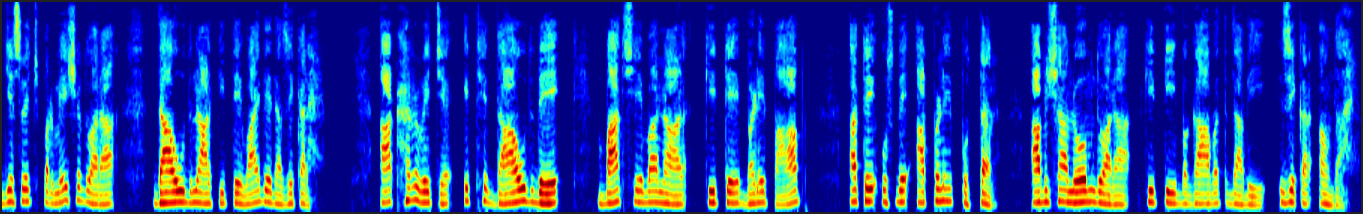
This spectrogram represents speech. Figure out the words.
ਜਿਸ ਵਿੱਚ ਪਰਮੇਸ਼ਵਰ ਦੁਆਰਾ ਦਾਊਦ ਨਾਲ ਕੀਤੇ ਵਾਅਦੇ ਦਾ ਜ਼ਿਕਰ ਹੈ। ਆਖਰ ਵਿੱਚ ਇੱਥੇ ਦਾਊਦ ਦੇ ਬਾਦਸ਼ੇਬਾ ਨਾਲ ਕੀਤੇ ਬੜੇ ਪਾਪ ਅਤੇ ਉਸ ਦੇ ਆਪਣੇ ਪੁੱਤਰ ਅਬਸ਼ਾਲੋਮ ਦੁਆਰਾ ਕੀਤੀ ਬਗਾਵਤ ਦਾ ਵੀ ਜ਼ਿਕਰ ਆਉਂਦਾ ਹੈ।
